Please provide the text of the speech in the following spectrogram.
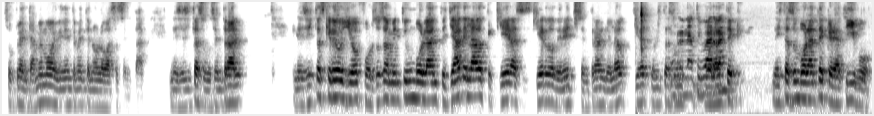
suplente. A Memo evidentemente no lo vas a sentar. Necesitas un central, necesitas, creo yo, forzosamente un volante, ya del lado que quieras, izquierdo, derecho, central, del lado que quieras, necesitas un, volante, necesitas un volante creativo,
